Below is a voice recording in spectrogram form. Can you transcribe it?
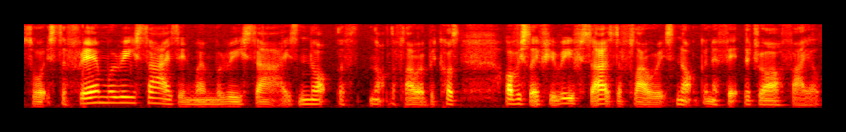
So it's the frame we're resizing when we resize, not the not the flower, because obviously if you resize the flower, it's not going to fit the draw file.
